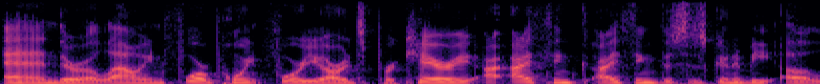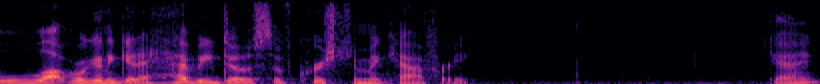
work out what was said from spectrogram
and they're allowing 4.4 yards per carry. I, I think I think this is going to be a lot. We're going to get a heavy dose of Christian McCaffrey. Okay.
